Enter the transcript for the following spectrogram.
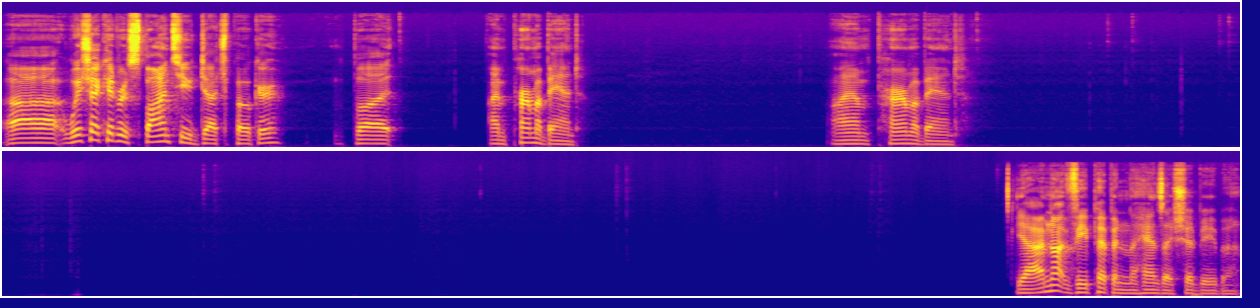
Uh, wish I could respond to you, Dutch Poker, but I'm permabanned. I am permabanned. Yeah, I'm not VPIP in the hands I should be, but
